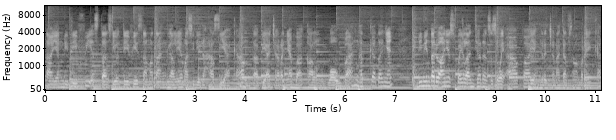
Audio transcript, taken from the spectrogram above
tayang di TV, stasiun TV sama tanggalnya masih dirahasiakan, tapi acaranya bakal wow banget katanya. Diminta doanya supaya lancar dan sesuai apa yang direncanakan sama mereka.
